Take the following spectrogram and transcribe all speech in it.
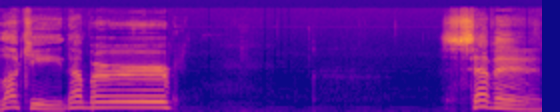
Lucky number seven.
